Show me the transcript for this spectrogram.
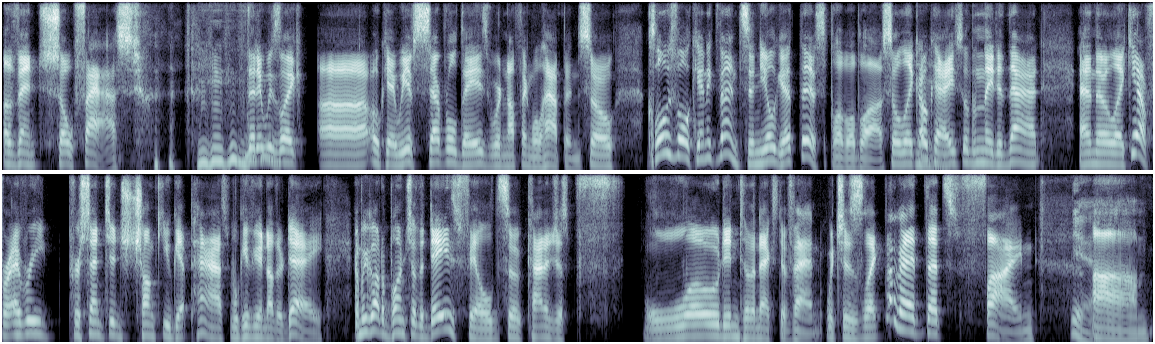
event so fast that it was like uh okay we have several days where nothing will happen so close volcanic vents and you'll get this blah blah blah so like Mhm. okay so then they did that and they're like yeah for every percentage chunk you get past we'll give you another day and we got a bunch of the days filled so kind of just flowed into the next event which is like okay that's fine Yeah. um,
